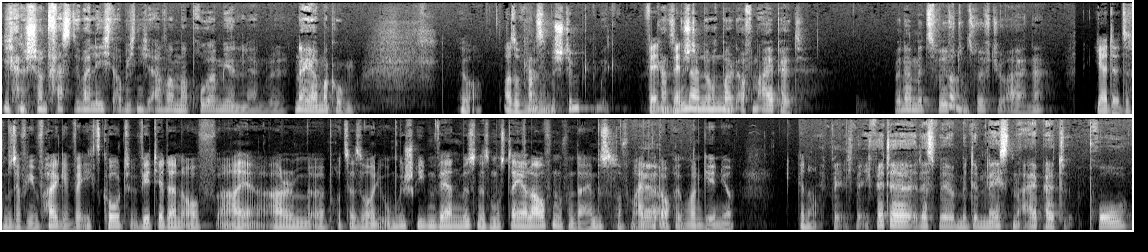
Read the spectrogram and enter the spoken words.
ich hatte schon fast überlegt, ob ich nicht einfach mal programmieren lernen will. Naja, mal gucken. Ja, also kannst du bestimmt, wenn, kannst wenn du bestimmt dann, auch bald auf dem iPad. Wenn dann mit Swift ja. und Swift UI, ne? Ja, das muss auf jeden Fall gehen, weil Xcode wird ja dann auf ARM-Prozessoren umgeschrieben werden müssen. Das muss da ja laufen. Von daher müsste es auf dem iPad ja. auch irgendwann gehen, ja. Genau. Ich, ich, wette, dass wir mit dem nächsten iPad Pro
